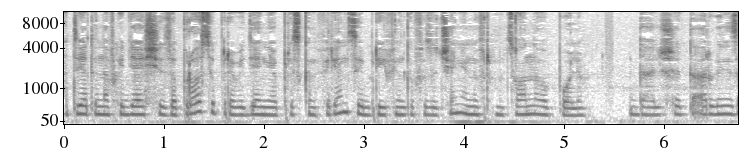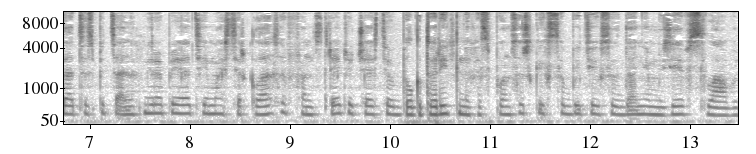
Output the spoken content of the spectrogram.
ответы на входящие запросы, проведение пресс-конференций, брифингов, изучение информационного поля. Дальше это организация специальных мероприятий, мастер-классов, фан-встреч, участие в благотворительных и спонсорских событиях, создание музеев славы.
